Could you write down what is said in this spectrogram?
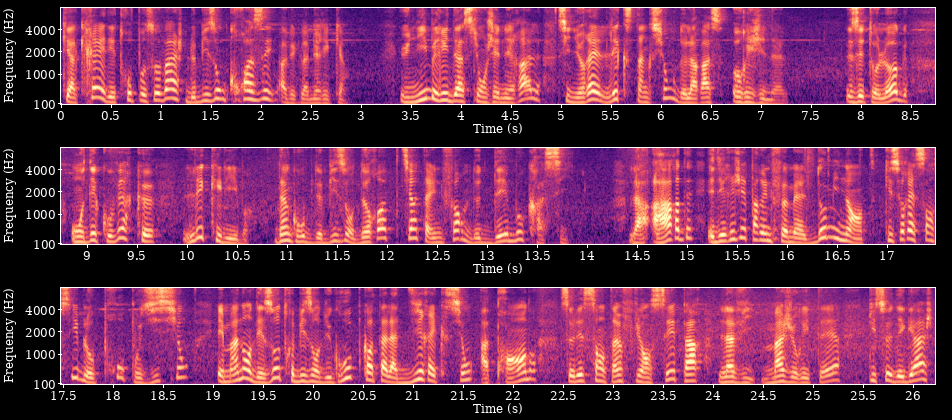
qui a créé des troupeaux sauvages de bisons croisés avec l'américain. Une hybridation générale signerait l'extinction de la race originelle. Les éthologues ont découvert que l'équilibre d'un groupe de bisons d'Europe tient à une forme de démocratie. La harde est dirigée par une femelle dominante qui serait sensible aux propositions émanant des autres bisons du groupe quant à la direction à prendre, se laissant influencer par l'avis majoritaire qui se dégage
